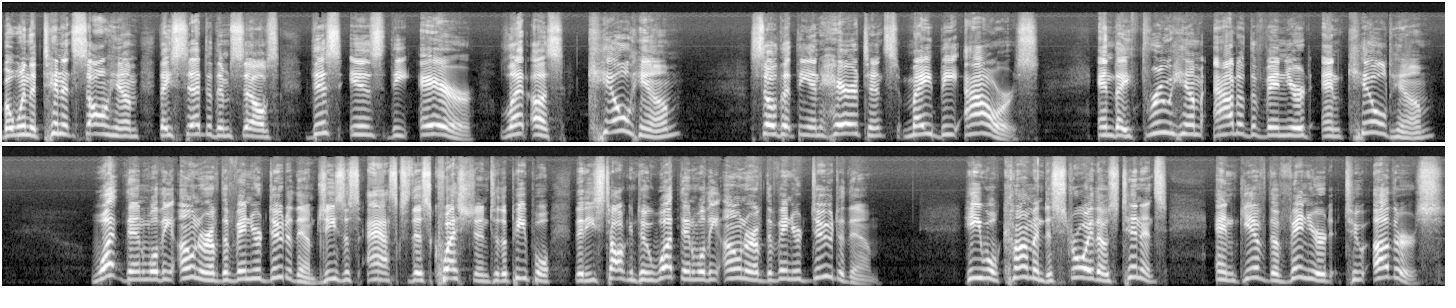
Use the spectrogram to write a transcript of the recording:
But when the tenants saw him, they said to themselves, This is the heir. Let us kill him so that the inheritance may be ours. And they threw him out of the vineyard and killed him. What then will the owner of the vineyard do to them? Jesus asks this question to the people that he's talking to. What then will the owner of the vineyard do to them? He will come and destroy those tenants and give the vineyard to others.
